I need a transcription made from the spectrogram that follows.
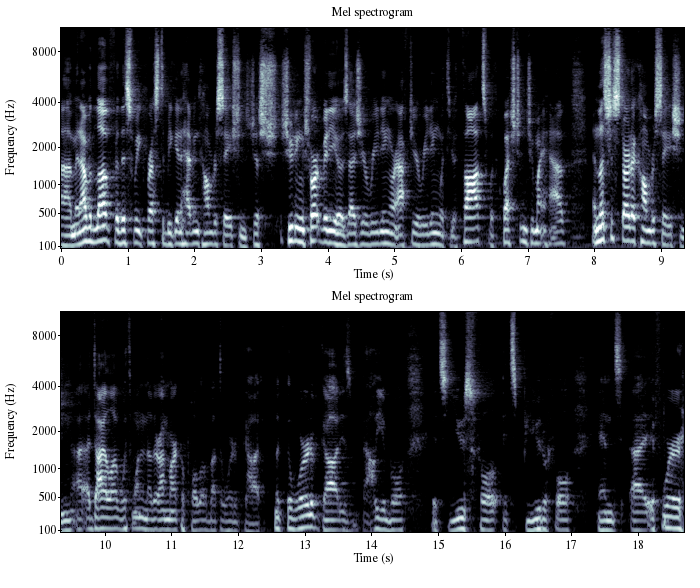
Um, and I would love for this week for us to begin having conversations, just sh- shooting short videos as you're reading or after you're reading with your thoughts, with questions you might have. And let's just start a conversation, a, a dialogue with one another on Marco Polo about the Word of God. Look, the Word of God is valuable, it's useful, it's beautiful. And uh, if we're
